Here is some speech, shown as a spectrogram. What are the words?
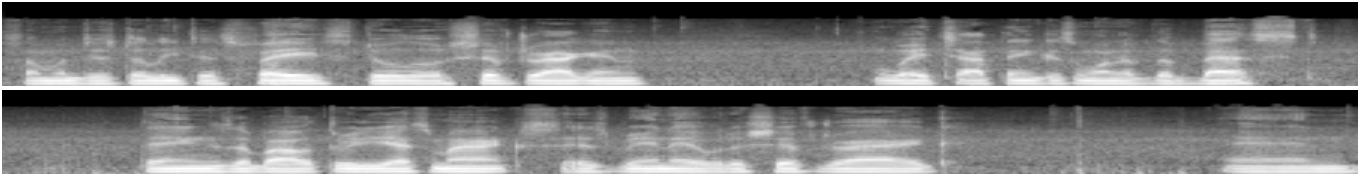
Someone just delete this face, do a little shift dragging, which I think is one of the best things about 3ds Max is being able to shift drag and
